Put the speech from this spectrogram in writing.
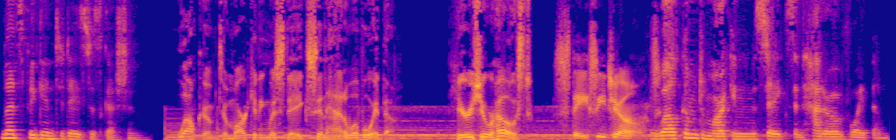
Let's begin today's discussion. Welcome to Marketing Mistakes and How to Avoid Them. Here's your host, Stacy Jones. Welcome to Marketing Mistakes and How to Avoid Them.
